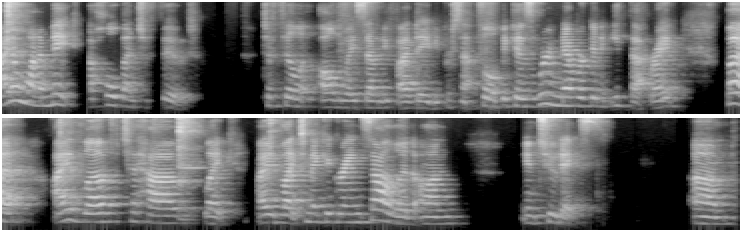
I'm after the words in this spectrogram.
I don't want to make a whole bunch of food to fill it all the way 75 to 80% full because we're never going to eat that, right? But I love to have like I'd like to make a grain salad on in two days. Um,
